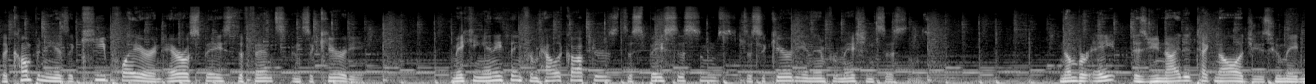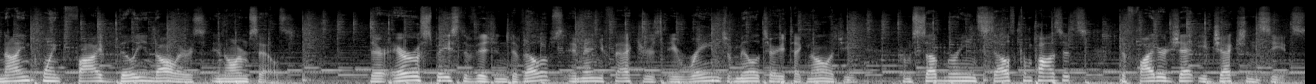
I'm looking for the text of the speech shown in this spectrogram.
The company is a key player in aerospace, defense, and security, making anything from helicopters to space systems to security and information systems. Number 8 is United Technologies, who made $9.5 billion in arm sales. Their aerospace division develops and manufactures a range of military technology, from submarine stealth composites to fighter jet ejection seats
